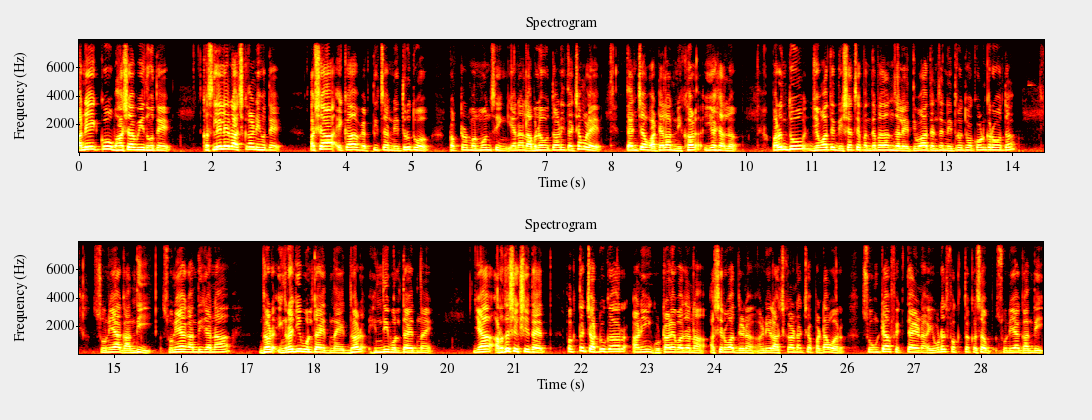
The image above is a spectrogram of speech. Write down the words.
अनेको भाषाविद होते कसलेले राजकारणी होते अशा एका व्यक्तीचं नेतृत्व डॉक्टर मनमोहन सिंग यांना लाभलं होतं आणि त्याच्यामुळे त्यांच्या वाट्याला निखळ यश आलं. परंतु जेव्हा ते देशाचे पंतप्रधान झाले तेव्हा त्यांचं नेतृत्व कोण करत होतं? सोनिया गांधी. सोनिया गांधी ज्यांना धड इंग्रजी बोलता येत नाही धड हिंदी बोलता येत नाही या अर्धशिक्षित आहेत. फक्त चाटुकार आणि घोटाळेबाजांना आशीर्वाद देणं आणि राजकारणाच्या पटावर सोंगट्या फेकता येणं एवढंच फक्त कसब सोनिया गांधी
